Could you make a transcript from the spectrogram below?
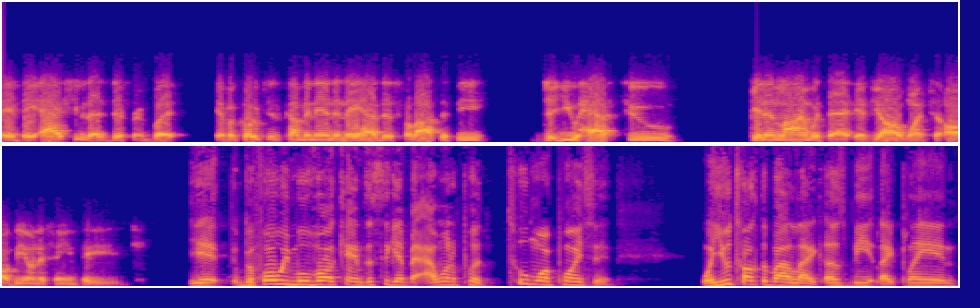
if they ask you, that's different. But if a coach is coming in and they have this philosophy, you have to get in line with that if y'all want to all be on the same page. Yeah, before we move on, Cam, just to get back, I want to put two more points in. When you talked about like us being like playing,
